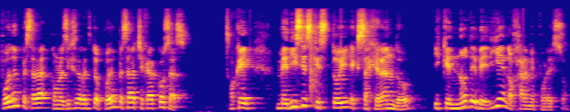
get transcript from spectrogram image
puedo empezar a, como les dije hace ratito, puedo empezar a checar cosas. Ok, me dices que estoy exagerando y que no debería enojarme por eso.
